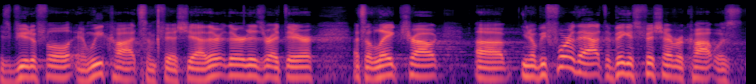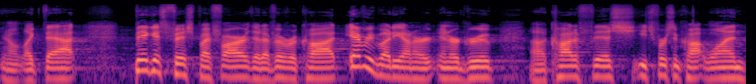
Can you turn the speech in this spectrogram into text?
it's beautiful, and we caught some fish. Yeah, there, there it is right there. That's a lake trout. Uh, you know, before that, the biggest fish I ever caught was, you know, like that biggest fish by far that I've ever caught. Everybody on our, in our group uh, caught a fish. Each person caught one.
